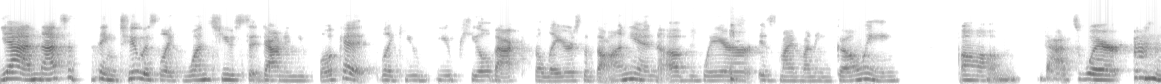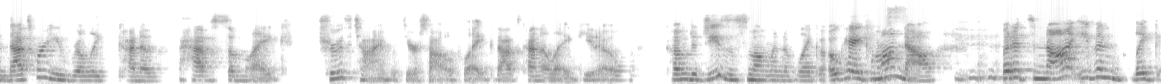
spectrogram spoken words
Yeah, and that's the thing too is like once you sit down and you look at like you you peel back the layers of the onion of where is my money going um that's where that's where you really kind of have some like truth time with yourself like that's kind of like you know come to Jesus moment of like, okay, come on now. but it's not even like,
